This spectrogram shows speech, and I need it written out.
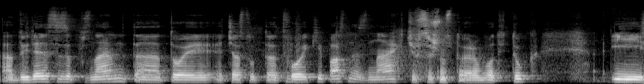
а, дойде да се запознаем. А, той е, част от а, твоя екип. Аз не знаех, че всъщност той работи тук. И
